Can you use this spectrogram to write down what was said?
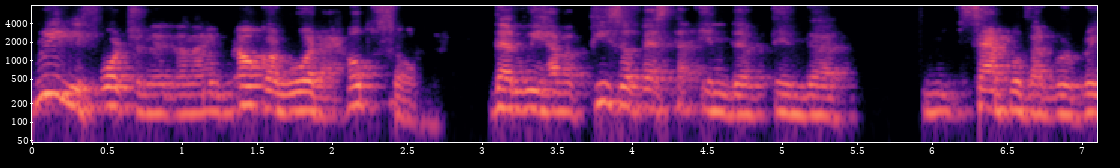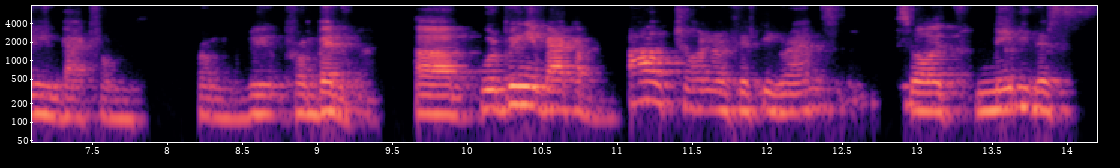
really fortunate, and I knock on wood, I hope so. That we have a piece of Vesta in the, in the sample that we're bringing back from, from, from Bennu. Uh, we're bringing back about two hundred and fifty grams, so it's maybe there's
